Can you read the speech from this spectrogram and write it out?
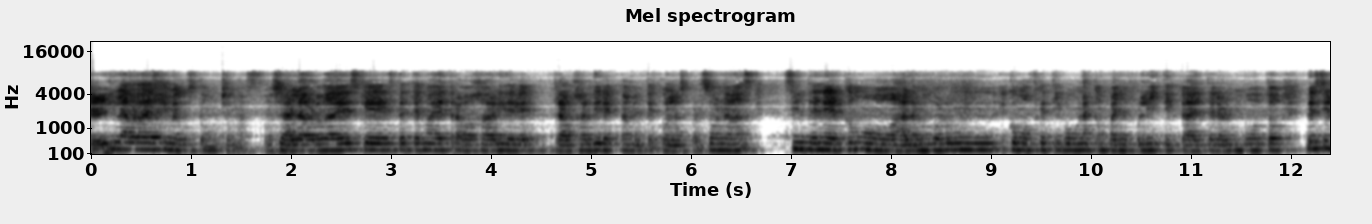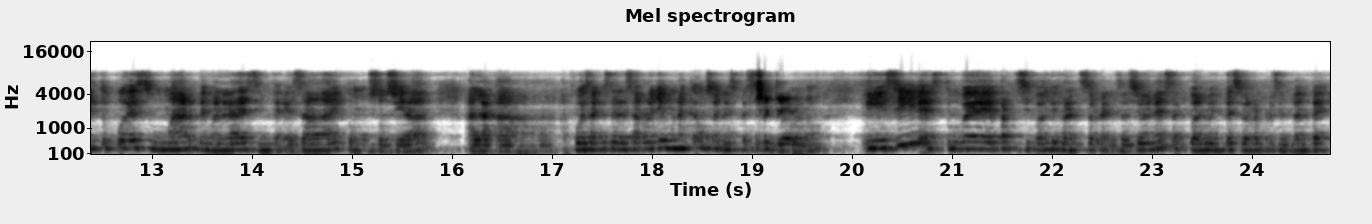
Y la verdad es que me gustó mucho más. O sea, la verdad es que este tema de trabajar y de trabajar directamente con las personas, sin tener como a lo mejor un, como objetivo una campaña política, el tener un voto, decir tú puedes sumar de manera desinteresada y como sociedad a, la, a, pues a que se desarrolle una causa en específico. Sí, claro. ¿no? Y sí, estuve participando en diferentes organizaciones. Actualmente soy representante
